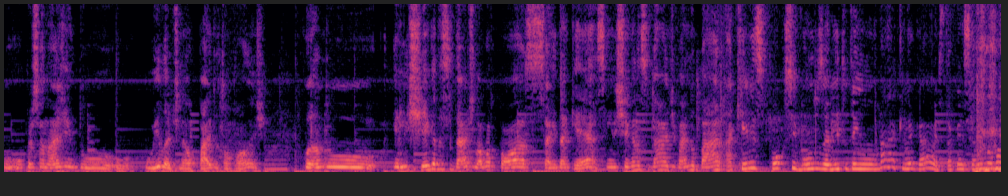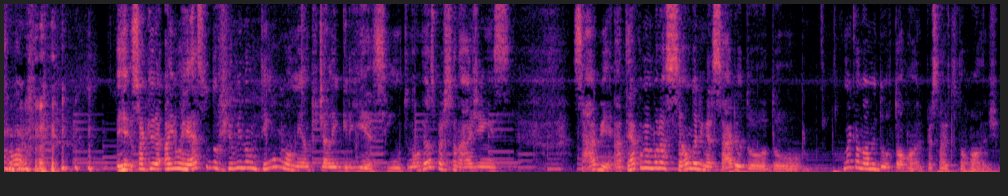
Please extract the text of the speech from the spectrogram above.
o, o personagem do o Willard, né? O pai do Tom Holland, quando ele chega da cidade logo após sair da guerra, assim, ele chega na cidade, vai no bar, aqueles poucos segundos ali tu tem um. Ah, que legal, ele está conhecendo um novo amor. Só que aí o resto do filme não tem um momento de alegria, assim. Tu não vê os personagens. Sabe? Até a comemoração do aniversário do. do... Como é que é o nome do Tom Holland, personagem do Tom Holland?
